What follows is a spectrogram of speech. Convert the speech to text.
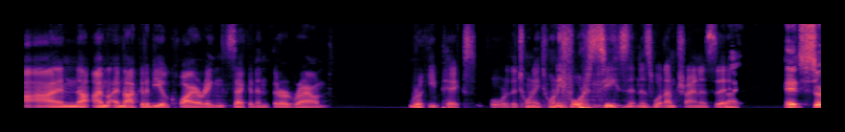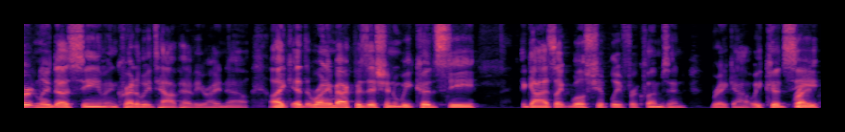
I'm not I'm, I'm not going to be acquiring second and third round rookie picks for the 2024 season is what I'm trying to say. Right. It certainly does seem incredibly top heavy right now. Like at the running back position, we could see guys like Will Shipley for Clemson break out. We could see Right.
